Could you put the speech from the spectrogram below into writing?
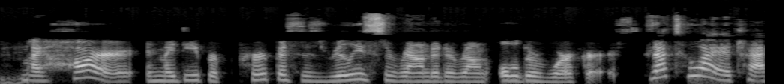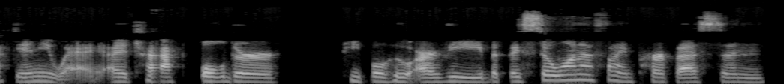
Mhm. my heart and my deeper purpose is really surrounded around older workers. That's who I attract anyway. I attract older people who RV, but they still want to find purpose and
